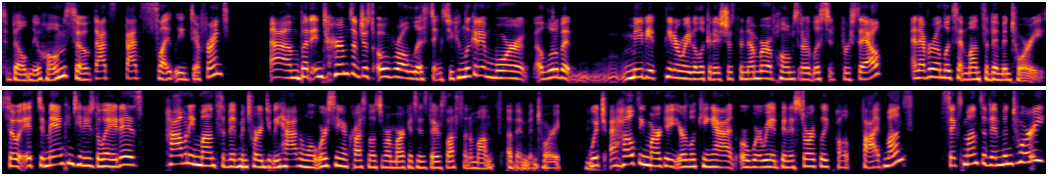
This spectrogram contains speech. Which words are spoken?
to build new homes. So that's, that's slightly different. Um, but in terms of just overall listings, you can look at it more, a little bit, maybe a cleaner way to look at it is just the number of homes that are listed for sale. And everyone looks at months of inventory. So if demand continues the way it is, how many months of inventory do we have? And what we're seeing across most of our markets is there's less than a month of inventory, hmm. which a healthy market you're looking at or where we had been historically called five months, six months of inventory.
